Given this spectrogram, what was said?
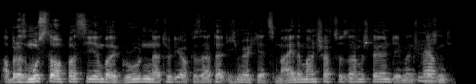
Aber das musste auch passieren, weil Gruden natürlich auch gesagt hat, ich möchte jetzt meine Mannschaft zusammenstellen. Dementsprechend ja.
